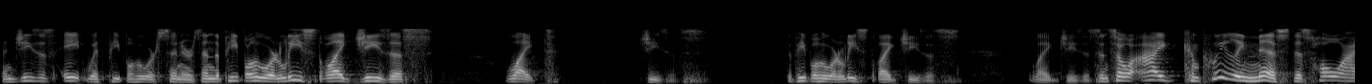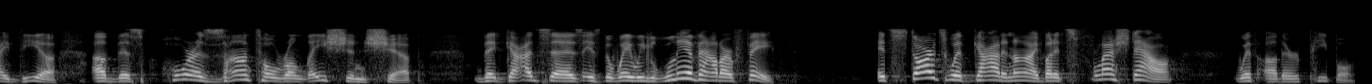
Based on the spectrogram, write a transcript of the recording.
And Jesus ate with people who were sinners. And the people who were least like Jesus liked Jesus. The people who are least like Jesus like Jesus. And so I completely missed this whole idea of this horizontal relationship that God says is the way we live out our faith. It starts with God and I, but it's fleshed out with other people.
